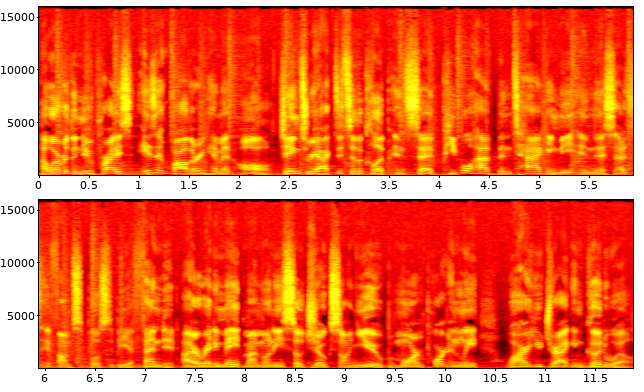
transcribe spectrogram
However, the new price isn't bothering him at all. James reacted to the clip and said, People have been tagging me in this as if I'm supposed to be offended. I already made my money, so joke's on you. But more importantly, why are you dragging Goodwill?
